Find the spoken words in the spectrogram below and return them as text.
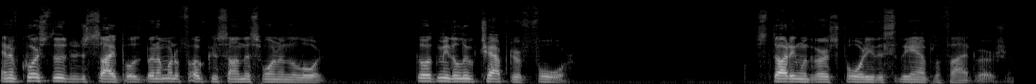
and, of course, through the disciples, but I'm going to focus on this one in the Lord. Go with me to Luke chapter 4, starting with verse 40. This is the Amplified Version.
